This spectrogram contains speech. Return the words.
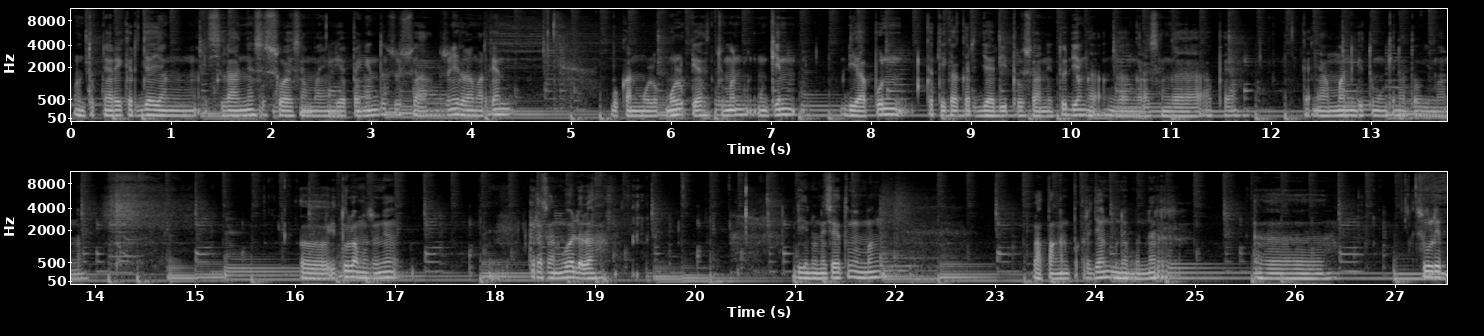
untuk nyari kerja yang istilahnya sesuai sama yang dia pengen tuh susah. Maksudnya dalam artian bukan muluk-muluk ya cuman mungkin dia pun ketika kerja di perusahaan itu dia nggak nggak ngerasa nggak apa ya kayak nyaman gitu mungkin atau gimana. Uh, itulah maksudnya keresahan gue adalah di Indonesia itu memang lapangan pekerjaan benar-benar uh, sulit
